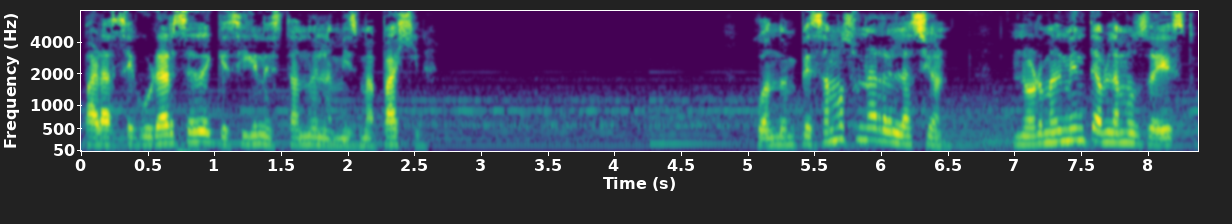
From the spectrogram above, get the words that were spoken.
para asegurarse de que siguen estando en la misma página. Cuando empezamos una relación, normalmente hablamos de esto.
